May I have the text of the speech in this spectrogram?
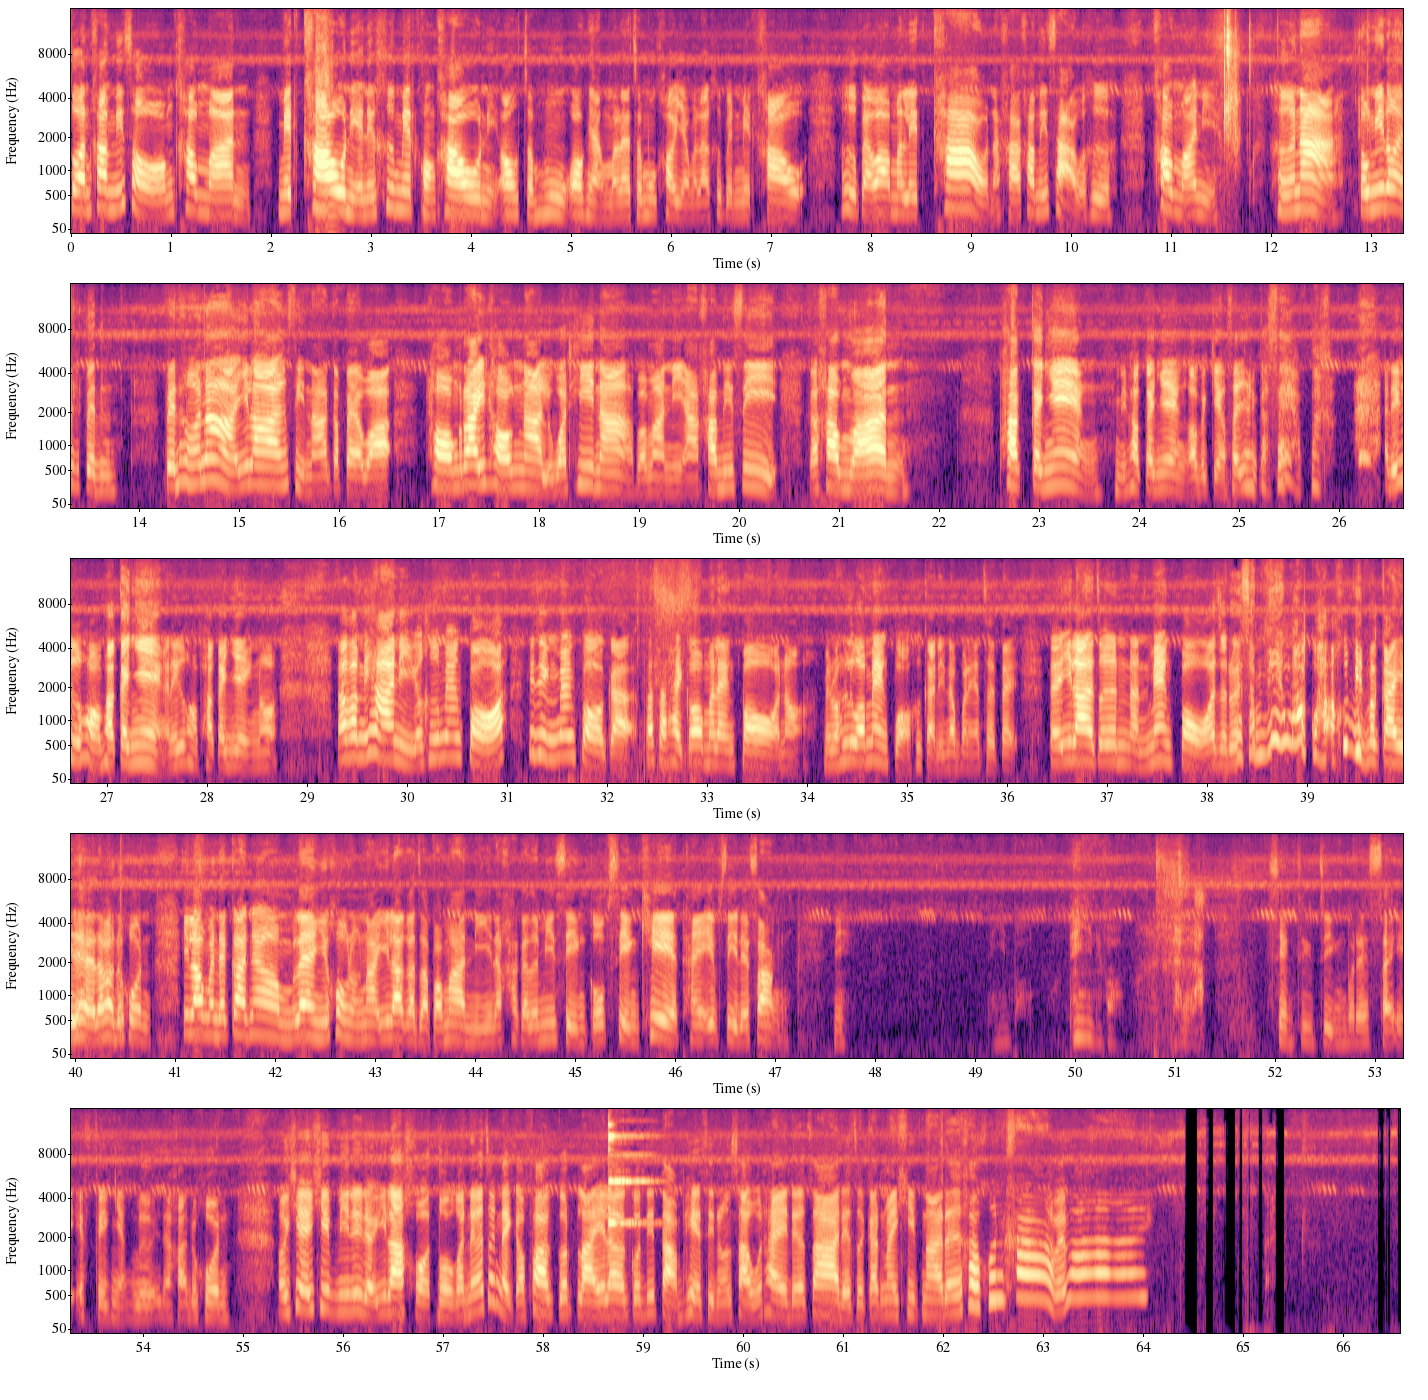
ส่วนคำที่สองคำวันเม็ดข้าวนี่อันนี้คือเม็ดของข้าวนี่ออกจมูกออกอย่างมาแล้วจมูกเข้าอย่างมาแล้วคือเป็นเม็ดข้าวก็คือแปลว่าเมล็ดข้าวนะคะคำที่สามก็คือคำว่านี่เฮอหน้าตรงนี้เลยเป็นเป็นเฮอหน้าอีลางสีนาก็แปลว่าท้องไร่ท้องนาหรือว่าที่นาประมาณนี้อะคำที่สี่ก็คำว่าพักกระแยงนี่พักกระแยงเอาไปแกงไส้ยังกระแสบนะคะอันนี้คือหอมพักกระแยงอันนี้คือหอมพักกระแยงเนาะ แล้วคำที่ห้านี่ก็คือแมงปอที่จริงแมงปอกับภาษาไทยก็แมลงปอเนาะเป็นว่าเรียกว่าแมงปอคือกันนี่เราบรรยายแต่แต่อีลาเจอนั่นแมงปออาจจะด้วยสำเนียงมากกว่าคือบินมาไกลแท้นะคะทุกคนอีลาบรรยากาศยามแรงยี่คงหนังนาอีลาก็จะประมาณนี้นะคะ ก็จะมีเสียงกบเสียงเคดให้ FC ได้ฟังนี่ได้ยินบอกได้ยินบอกนั่นละ สียงจริงๆบ่ได้ใส่เอฟเฟกต์อย่างเลยนะคะ ทุกคน โอเค คลิปนี้เดี๋ยวอีลาขอตัวกันเนื้อจากไหนก็ฝากกดไลค์แล้วก็กดติดตามเพจสินนท์สาวอุทัยเด้อจ้า เดี๋ยวเจอกันใหม่คลิปหน้าเด้อขอบคุณค่ะ บ๊ายบาย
